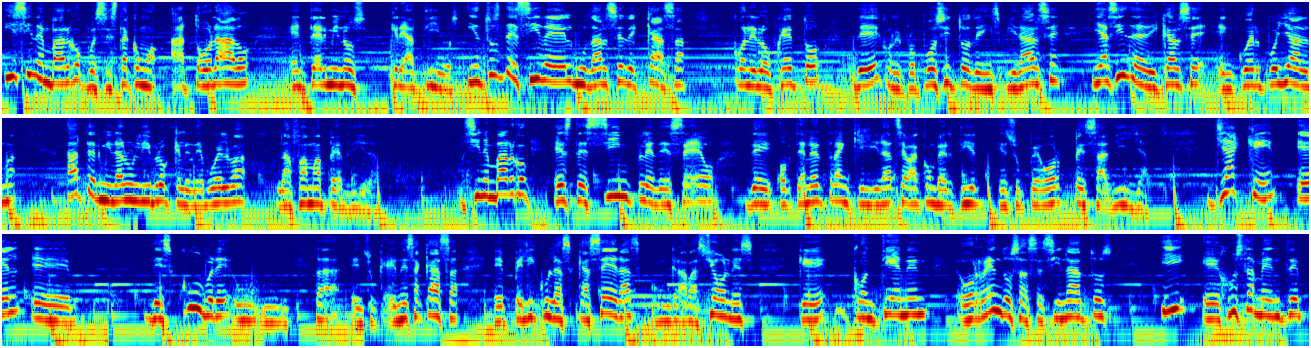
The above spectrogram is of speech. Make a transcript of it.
y sin embargo pues está como atorado en términos creativos. Y entonces decide él mudarse de casa con el objeto de, con el propósito de inspirarse y así dedicarse en cuerpo y alma a terminar un libro que le devuelva la fama perdida. Sin embargo, este simple deseo de obtener tranquilidad se va a convertir en su peor pesadilla, ya que él eh, descubre en, su, en, esa casa eh, películas caseras con grabaciones que contienen horrendos asesinatos y eh, justamente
